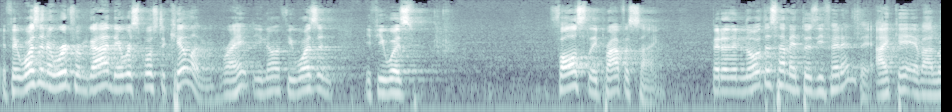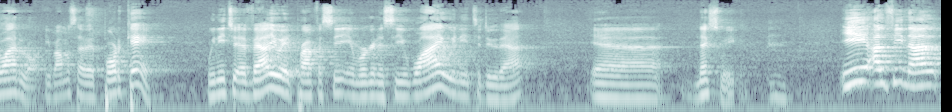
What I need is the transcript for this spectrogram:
If it wasn't a word from God, they were supposed to kill him, right? You know, if he wasn't, if he was falsely prophesying. Pero en el Nuevo Testamento es diferente. Hay que evaluarlo y vamos a ver por qué. We need to evaluate prophecy and we're going to see why we need to do that uh, next week. Y al final,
